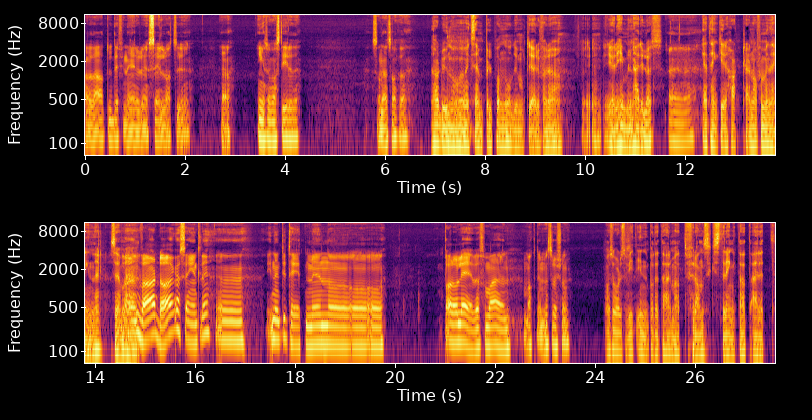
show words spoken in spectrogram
Er At du definerer det selv, og at du Ja, ingen som kan styre det. Sånn jeg tolker det. Har du noe eksempel på noe du måtte gjøre for å øh, gjøre himmelen herreløs? Eh, Jeg tenker hardt her nå for min egen del. Hver dag, altså, egentlig. Eh, identiteten min og, og, og Bare å leve for meg er en maktdemonstrasjon. Og så var du så vidt inne på dette her med at fransk strengt tatt er et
